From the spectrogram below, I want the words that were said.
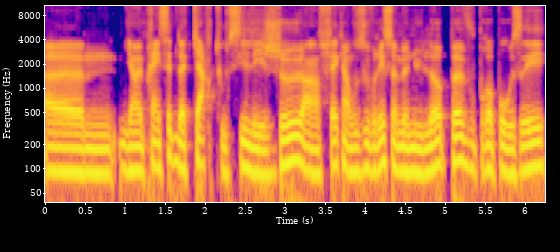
Euh, il y a un principe de carte aussi. Les jeux, en fait, quand vous ouvrez ce menu-là, peuvent vous proposer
